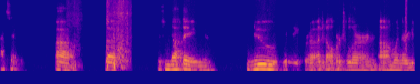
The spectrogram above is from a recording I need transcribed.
That's it. Um, the, there's nothing new really for a developer to learn um, when they're using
